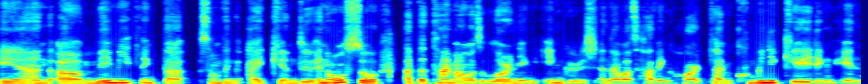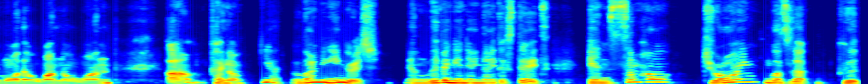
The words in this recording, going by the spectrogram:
and uh, made me think that something I can do. And also at the time I was learning English and I was having hard time communicating in more than 101, um, kind of, yeah, learning English and living in the United States. And somehow drawing was a good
